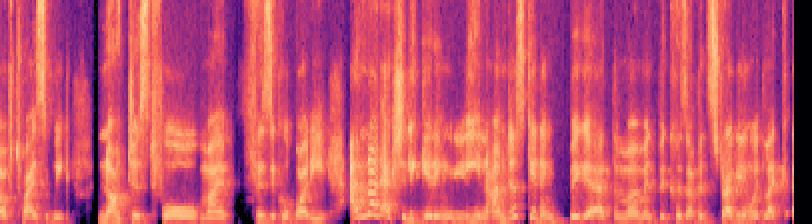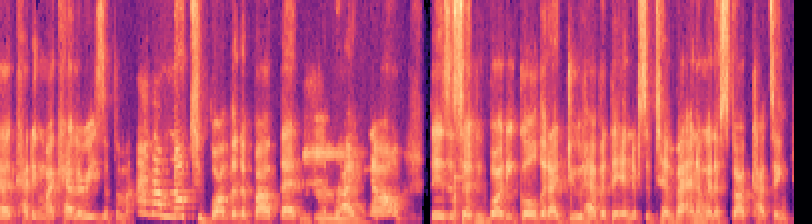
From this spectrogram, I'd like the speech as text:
of twice a week not just for my physical body i'm not actually getting lean i'm just getting bigger at the moment because i've been struggling with like uh, cutting my calories of them and i'm not too bothered about that mm. right now there's a certain body goal that i do have at the end of september and i'm going to start cutting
